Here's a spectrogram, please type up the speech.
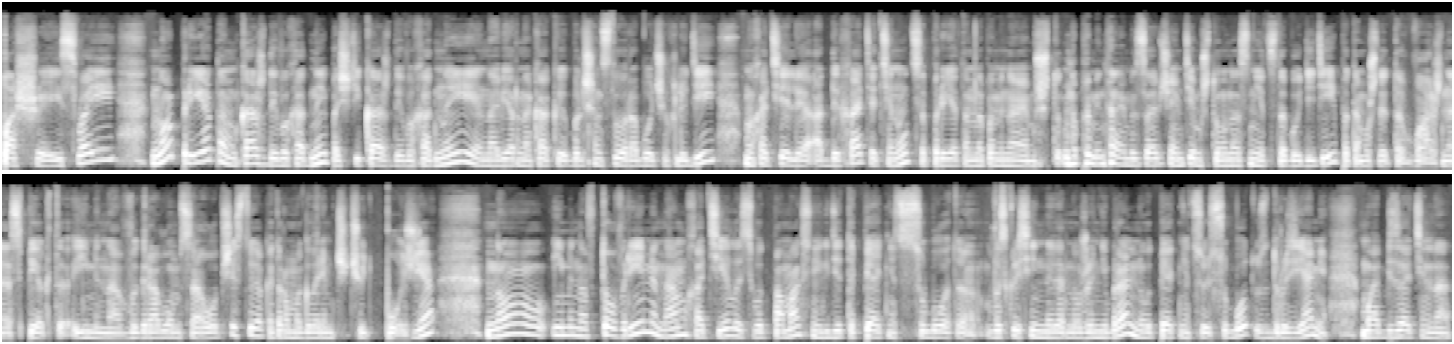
по шее своей, но при этом каждые выходные, почти каждые выходные, наверное, как и большинство рабочих людей, мы хотели отдыхать, оттянуться, при этом напоминаем, что, напоминаем и сообщаем тем, что у нас нет с тобой детей, потому что это важный аспект именно в игровом сообществе, о котором мы говорим чуть-чуть позже, но именно в то время нам хотелось вот по максимуму где-то пятница, суббота, воскресенье, наверное, уже не брали, но вот пятницу и субботу с друзьями мы обязательно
